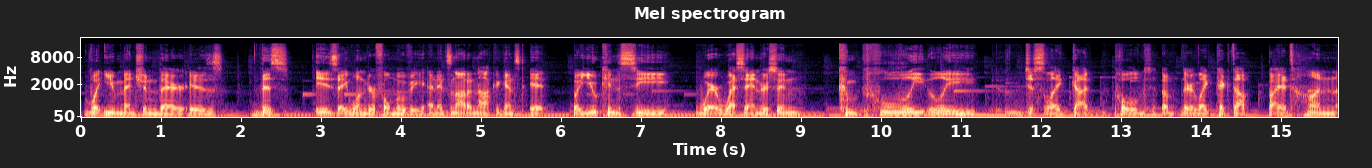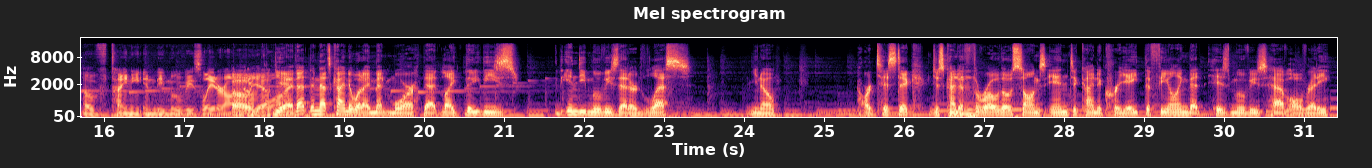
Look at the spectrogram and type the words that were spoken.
what you mentioned there is this is a wonderful movie and it's not a knock against it but you can see where wes anderson completely just like got pulled up they're like picked up by a ton of tiny indie movies later on Oh, down the yeah. line. Yeah, that and that's kind of what I meant more. That like the, these indie movies that are less, you know, artistic, just kind of mm-hmm. throw those songs in to kind of create the feeling that his movies have already.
